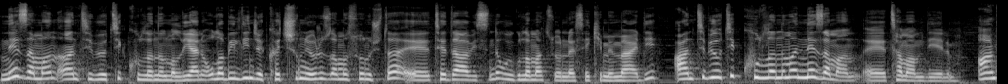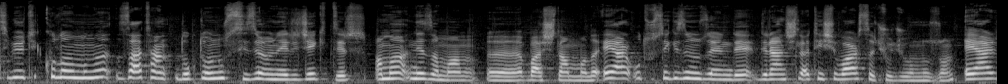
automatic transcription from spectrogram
ne zaman antibiyotik kullanılmalı? Yani olabildiğince kaçınıyoruz ama sonuçta e, tedavisinde uygulamak zorundayız hekimin verdiği. Antibiyotik kullanıma ne zaman e, tamam diyelim? Antibiyotik kullanımını zaten doktorunuz size önerecektir. Ama ne zaman e, başlanmalı? Eğer 38'in üzerinde dirençli ateşi varsa çocuğunuzun, eğer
